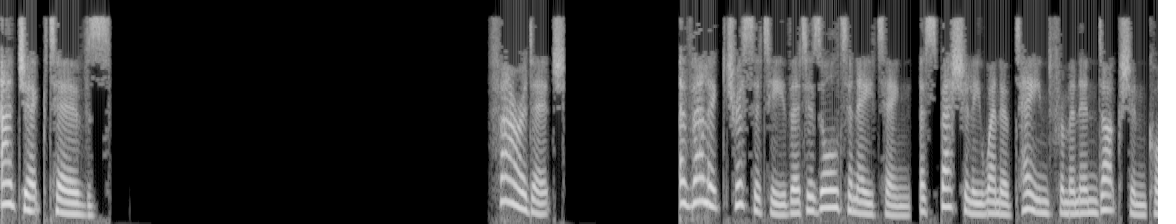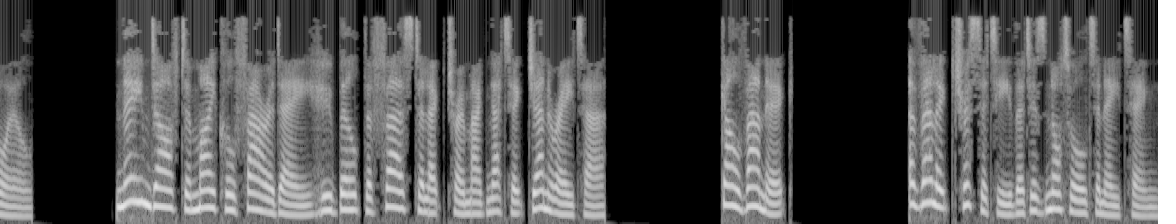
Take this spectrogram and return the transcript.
Adjectives Faradic of electricity that is alternating, especially when obtained from an induction coil. Named after Michael Faraday who built the first electromagnetic generator Galvanic Of electricity that is not alternating.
